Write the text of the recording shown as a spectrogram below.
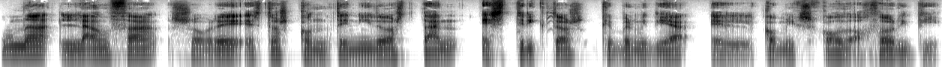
una lanza sobre estos contenidos tan estrictos que permitía el Comics Code Authority.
